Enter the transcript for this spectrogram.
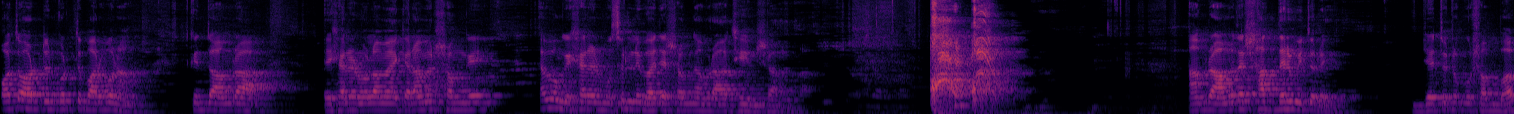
অত অর্জন করতে পারব না, কিন্তু আমরা এখানের ওলামায় কেরামের সঙ্গে এবং এখানের মুসল্লি ভাইদের সঙ্গে আমরা আছি, ইনশাআল্লাহ। আমরা আমাদের সাধ্যের ভিতরে যেতটুকু সম্ভব,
